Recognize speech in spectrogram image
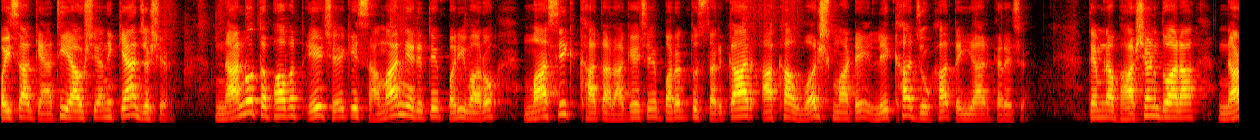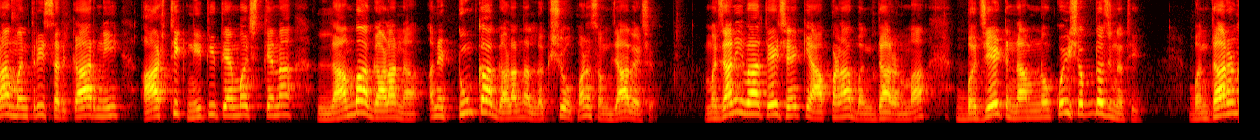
પૈસા ક્યાંથી આવશે અને ક્યાં જશે? નાનો તફાવત એ છે કે સામાન્ય રીતે પરિવારો માસિક ખાતા રાખે છે, પરંતુ સરકાર આખા વર્ષ માટે લેખાજોખા તૈયાર કરે છે. તેમના ભાષણ દ્વારા નાણામંત્રી સરકારની આર્થિક નીતિ તેમજ તેના લાંબા ગાળાના અને ટૂંકા ગાળાના લક્ષ્યો પણ સમજાવે છે. મજાની વાત એ છે કે આપણા બંધારણમાં બજેટ નામનો કોઈ શબ્દ જ નથી. બંધારણ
